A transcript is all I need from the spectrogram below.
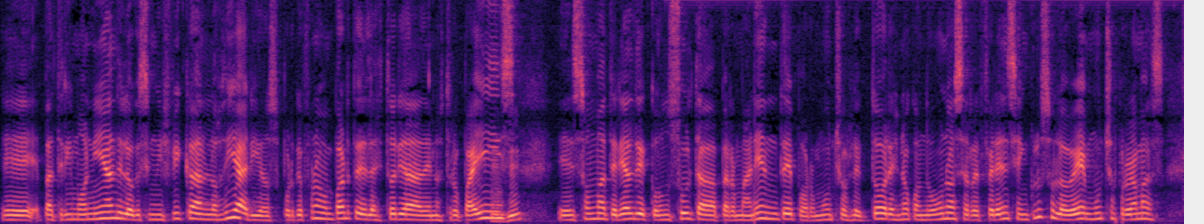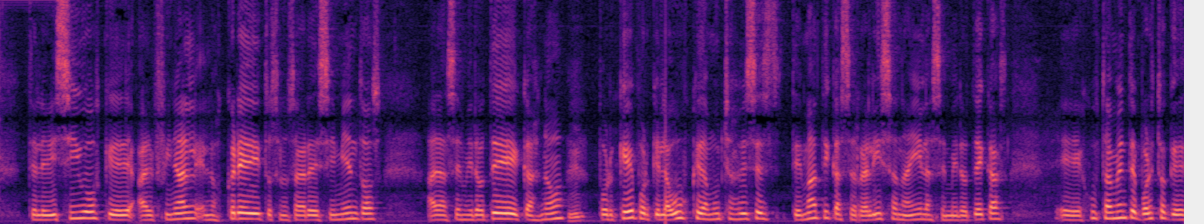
eh, patrimonial de lo que significan los diarios, porque forman parte de la historia de nuestro país, eh, son material de consulta permanente por muchos lectores, ¿no? Cuando uno hace referencia, incluso lo ve en muchos programas televisivos que al final en los créditos, en los agradecimientos a las hemerotecas, ¿no? ¿Por qué? Porque la búsqueda muchas veces temáticas se realizan ahí en las hemerotecas eh, justamente por esto que,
